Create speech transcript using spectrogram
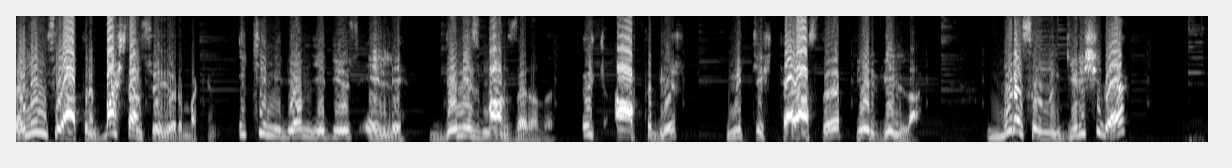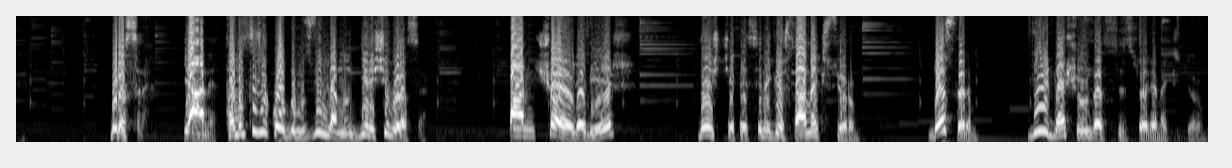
onun fiyatını baştan söylüyorum bakın. 2 milyon 750 deniz manzaralı 3 artı 1 müthiş teraslı bir villa. Burasının girişi de burası. Yani tanıtacak olduğumuz villanın girişi burası. Ben şöyle bir dış cephesini göstermek istiyorum. Dostlarım bir de şunu da size söylemek istiyorum.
